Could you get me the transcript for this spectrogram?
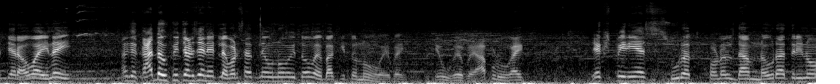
અત્યારે હવાય નહીં. કારણ કે કાદવ કીચડ છે ને એટલે વરસાદ ને એવું ન હોય તો હોય, બાકી તો ન હોય ભાઈ. એવું હોય ભાઈ. આપણું કાંઈક એક્સપિરિયન્સ સુરત ખોડલધામ નવરાત્રિનો.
